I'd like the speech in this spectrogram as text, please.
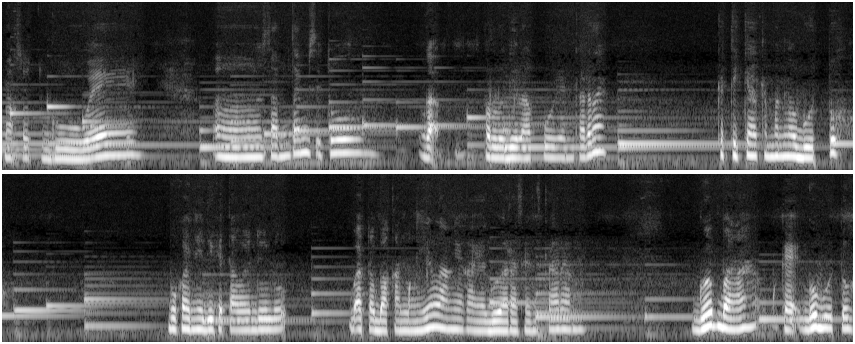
maksud gue uh, sometimes itu nggak perlu dilakuin. Karena ketika teman lo butuh bukannya diketawain dulu atau bahkan menghilang ya kayak gue rasain sekarang gue malah kayak gue butuh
